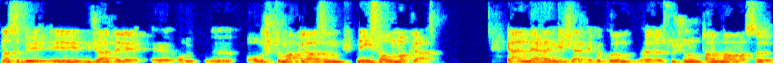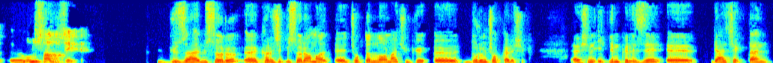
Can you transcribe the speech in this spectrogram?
Nasıl bir e, mücadele e, ol, e, oluşturmak lazım? Neyi savunmak lazım? Yani nereden geçer ekokurum e, suçunun tanımlanması e, ulusal düzeyde? Güzel bir soru, e, karışık bir soru ama e, çok da normal çünkü e, durum çok karışık. E, şimdi iklim krizi e, gerçekten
